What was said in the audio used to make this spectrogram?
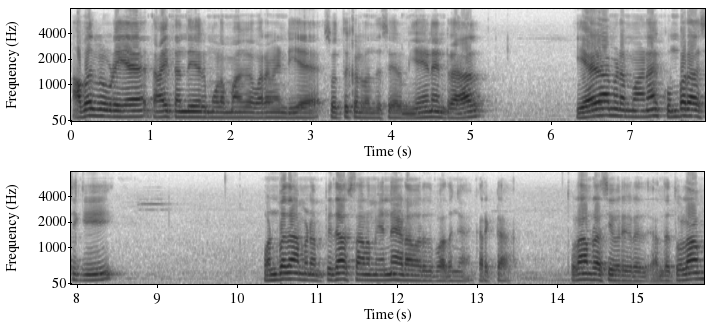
அவர்களுடைய தாய் தந்தையர் மூலமாக வர வேண்டிய சொத்துக்கள் வந்து சேரும். ஏனென்றால் ஏழாம் இடமான கும்பராசிக்கு ஒன்பதாம் இடம் பிதாஸ்தானம். என்ன இடம் வருது பாருங்க கரெக்டாக துலாம் ராசி வருகிறது. அந்த துலாம்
